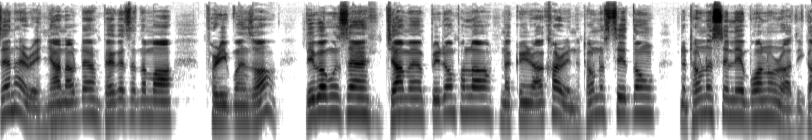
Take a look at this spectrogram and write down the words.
စားနိုင်ရညာနောက်တန်းဘက်ကစားသမားဖရီပွန်စော လေဘာကွန်ဆန်ဂျာမန်ပရီဒွန်ဖလာနကင်ရာခရ2023 2024ဘောလုံးရာတီက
